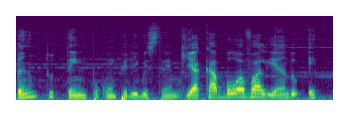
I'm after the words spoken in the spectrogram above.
tanto tempo com o perigo extremo que acabou avaliando equivocadamente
